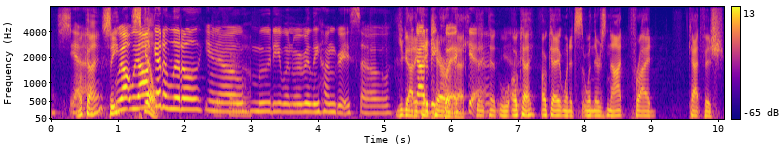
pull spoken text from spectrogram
Nice. Yeah. Okay. See, we all, we skill. all get a little, you Yeah, know, enough. moody when we're really hungry. So you got to take be care quick, of that. Yeah. That- that- yeah. Okay. Okay. When it's when there's not fried catfish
